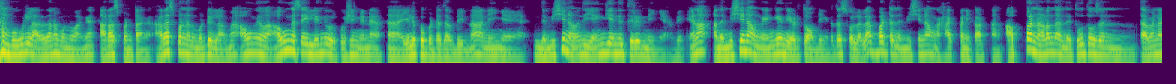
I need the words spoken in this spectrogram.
நம்ம ஊரில் அதை தானே பண்ணுவாங்க. அரெஸ்ட் பண்ணிட்டாங்க. அரெஸ்ட் பண்ணது மட்டும் இல்லாமல் அவங்க அவங்க சைட்லேருந்து ஒரு கொஷின் என்ன? எழுப்பப்பட்டது அப்படின்னா நீங்க இந்த மிஷினை வந்து எங்கேருந்து திருடுனீங்க அப்படின்னு. ஏன்னா அந்த மிஷினை அவங்க எங்கேருந்து எடுத்தோம் அப்படிங்கிறத சொல்லலை. பட் அந்த மிஷினை அவங்க ஹேக் பண்ணி காட்டினாங்க. அப்ப நடந்த அந்த டூ தௌசண்ட் செவனா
